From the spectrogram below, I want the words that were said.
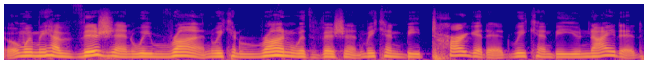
when we have vision, we run. We can run with vision. We can be targeted. We can be united.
